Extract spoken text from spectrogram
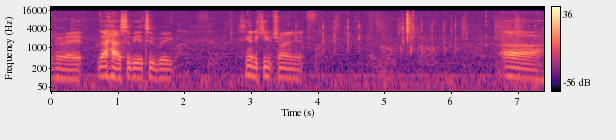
Alright, that has to be a two break. He's gonna keep trying it. Ah. Uh,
